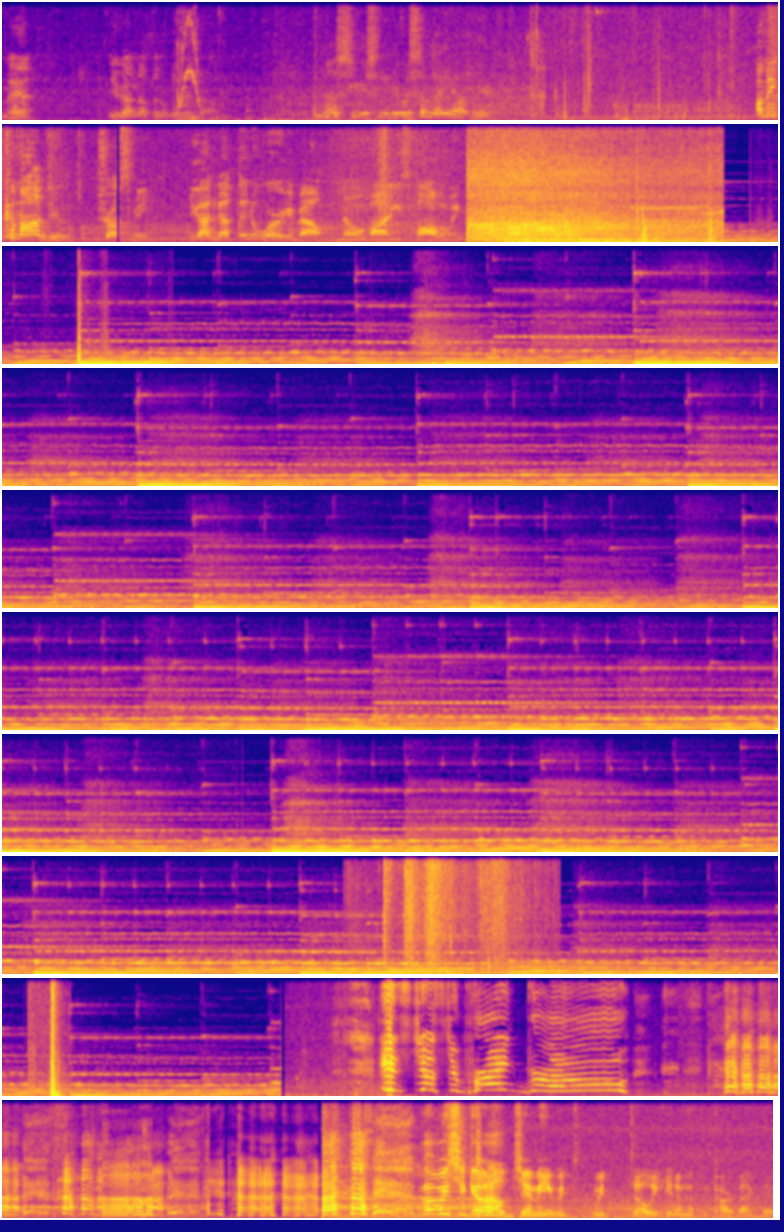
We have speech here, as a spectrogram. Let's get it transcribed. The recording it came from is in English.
Man, you got nothing to worry about. No, seriously, there was somebody out there. I mean, come on, dude. Trust me. You got nothing to worry about. Nobody's following. It's just a prank, bro! but we should go help Jimmy. We we totally hit him with the car back there.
